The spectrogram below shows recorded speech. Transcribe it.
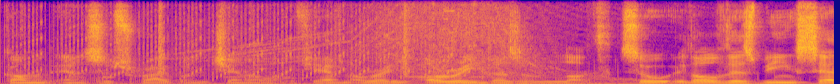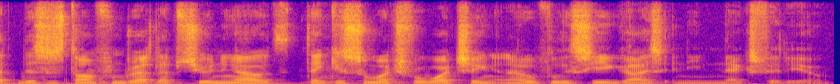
comment and subscribe on the channel if you haven't already, already does a lot. So with all of this being said, this is Tom from Dreadlabs tuning out. Thank you so much for watching and hopefully see you guys in the next video.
